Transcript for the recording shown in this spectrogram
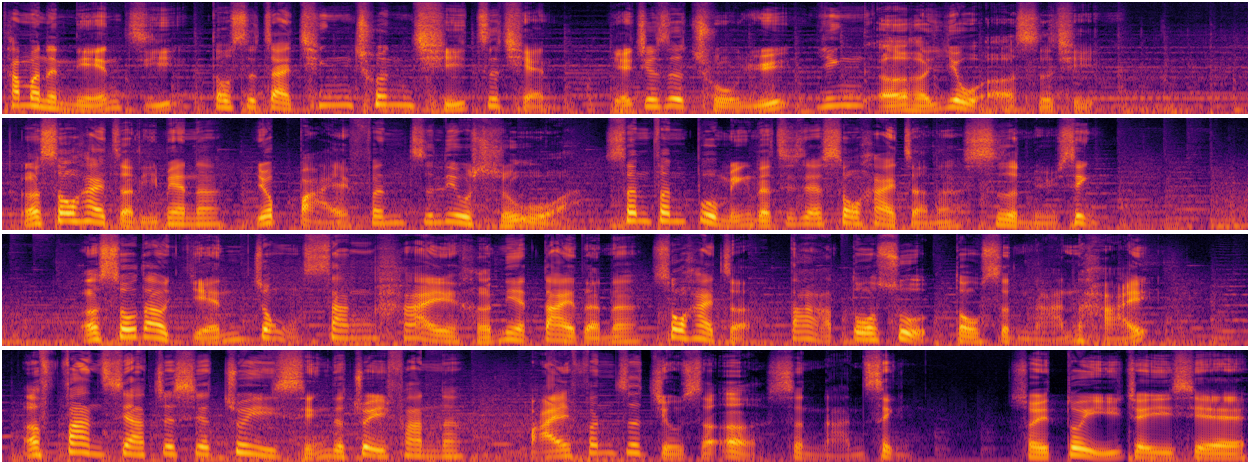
他们的年纪都是在青春期之前，也就是处于婴儿和幼儿时期。而受害者里面呢，有百分之六十五啊身份不明的这些受害者呢是女性。而受到严重伤害和虐待的呢，受害者大多数都是男孩，而犯下这些罪行的罪犯呢，百分之九十二是男性。所以对于这一些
